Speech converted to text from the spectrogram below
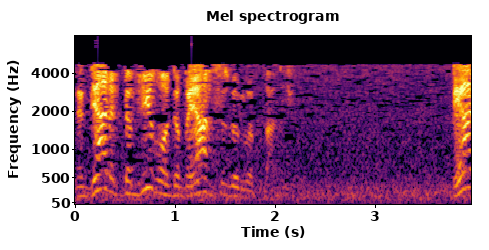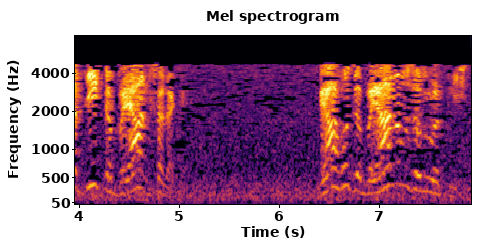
نو دیا دا تبلیغ و دا بیان سے ضرورت پاتی دیا دی تا بیان سے لگے دیا ہو دا بیانم ضرورت نہیں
